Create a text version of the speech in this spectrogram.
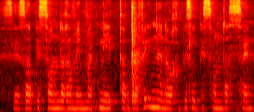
Das ist ein besonderer mit Magnet, dann darf innen auch ein bisschen besonders sein.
